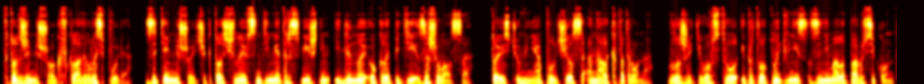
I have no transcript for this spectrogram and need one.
В тот же мешок вкладывалась пуля. Затем мешочек толщиной в сантиметр с лишним и длиной около пяти зашивался. То есть у меня получился аналог патрона. Вложить его в ствол и протолкнуть вниз занимало пару секунд.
